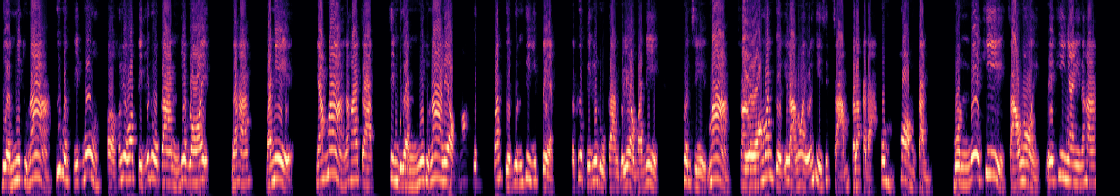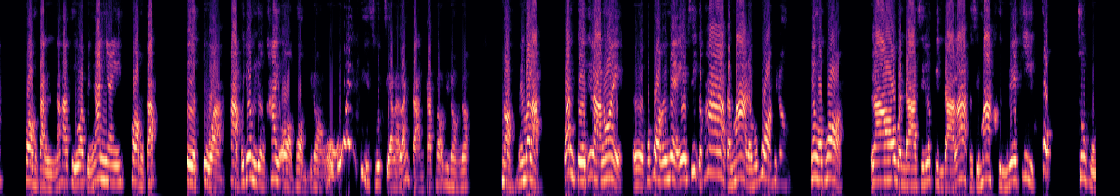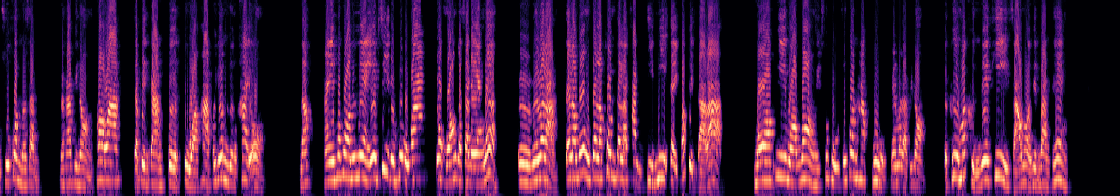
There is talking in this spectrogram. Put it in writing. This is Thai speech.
เดือนมิถุนาคือเพิ่นปิดวงเออเขาเรียกว่าปิดฤดูกาลเรียบร้อย นะคะบัดนี้ยับมานะคะ จากสิ้นเดือนมิถุนาแล้วเนาะวันเกิดเพิ่นวันที่28ก็คือปิดฤดูกาลไปแล้วบัดนี้เพิ่อนสิมาฉลองวันเกิดอีหลาน้อยวันที่13กรกฎาคมพร้อมกัน บนเวทีสาวหน้อย เวทีใหญ่นะคะพร้อมกันนะคะ ถือว่าเป็นงานใหญ่พร้อมกับ เปิดตัวภาพยนตร์เรื่องค่ายอ้อพร้อมพี่น้องโอ้ยที่สุดเสียงอลังการคักเนาะพี่น้องเนาะเนาะเป็นว่าล่ะวันเกิดอีหลาน้อย เออพ่อพ่อแม่แม่เอฟซีกับผ้ากันมาแล้วพ่อพ่อพี่น้องยังว่าพ่อเราบรรดาศิลปินดาราก็สิมากขึ้นเวทีครบสู้ผู้สู้คนมาสั่นนะคะ พี่น้อง เพราะว่าจะเป็นการเปิดตัวภาพยนตร์เรื่องค่ายออเนะให้พ่อพ่อแม่แม่เอฟซีได้รู้ว่าเจ้าของก็แสดงเด้อเออไม่ว่าล่ะ แต่ละวงแต่ละคนแต่ละท่านที่มีได้มาเป็นดาราบอกพี่บอกน้องให้สุขูสุกคนฮับหูแม่นบ่ล่ะพี่น้อง ก็คือมาขึ้นเวทีสาวหน่อยเพชรบ้านแท่ง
